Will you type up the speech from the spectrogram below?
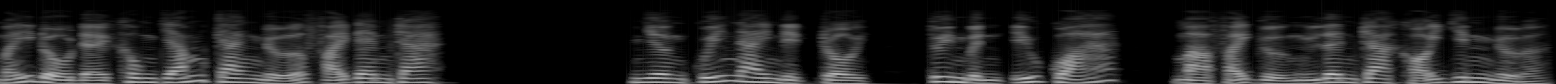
Mấy đồ đệ không dám can nữa phải đem ra. Nhân quý nai nịt rồi, tuy mình yếu quá, mà phải gượng lên ra khỏi dinh ngựa.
